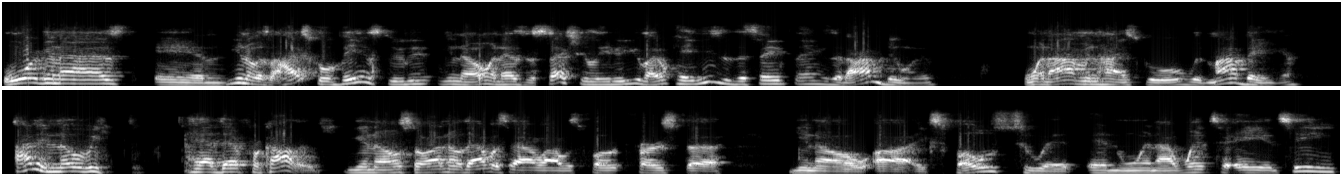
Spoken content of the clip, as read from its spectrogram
organized. And, you know, as a high school band student, you know, and as a section leader, you're like, okay, these are the same things that I'm doing when I'm in high school with my band. I didn't know we had that for college, you know. So I know that was how I was first, uh, you know, uh, exposed to it. And when I went to A and T,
